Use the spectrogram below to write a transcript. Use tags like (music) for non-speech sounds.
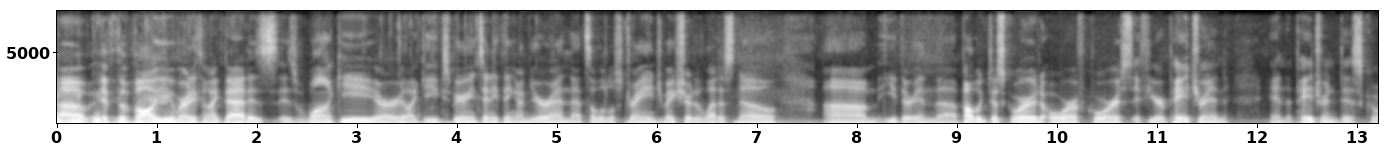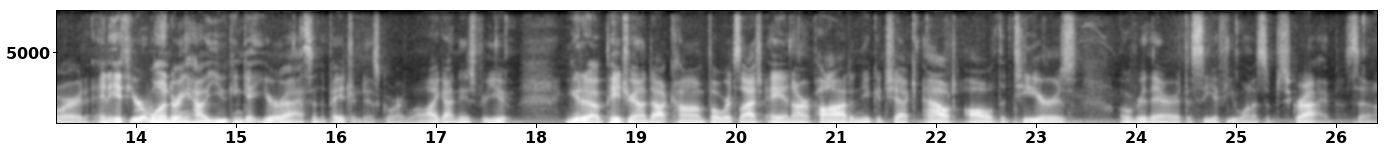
um, if the volume or anything like that is is wonky, or like you experience anything on your end that's a little strange, make sure to let us know, um, either in the public Discord or, of course, if you're a patron in the patron Discord. And if you're wondering how you can get your ass in the patron Discord, well, I got news for you. You go to patreon.com forward slash ANR pod and you can check out all of the tiers over there to see if you want to subscribe. So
